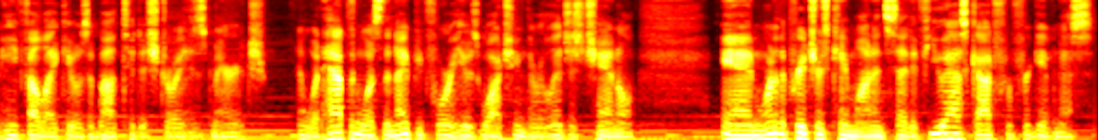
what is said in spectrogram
and he felt like it was about to destroy his marriage. And what happened was the night before he was watching the religious channel, and one of the preachers came on and said, If you ask God for forgiveness,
